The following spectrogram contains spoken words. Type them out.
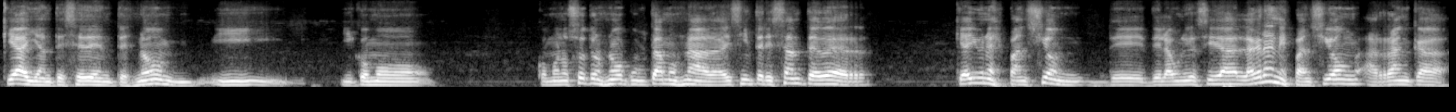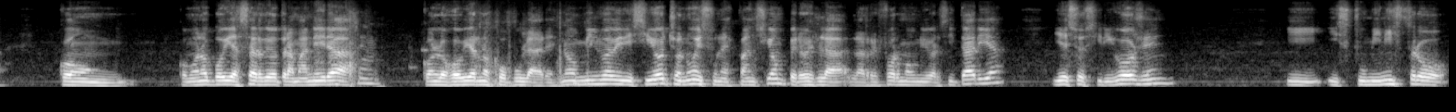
que hay antecedentes, ¿no? Y, como, como nosotros no ocultamos nada, es interesante ver que hay una expansión de, de la universidad. La gran expansión arranca con, como no podía ser de otra manera con los gobiernos populares. ¿no? 1918 no es una expansión, pero es la, reforma universitaria, y eso es Irigoyen, y, su ministro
